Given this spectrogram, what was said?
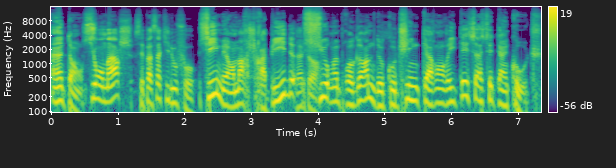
Intense. Si on marche, c'est pas ça qu'il nous faut. Si, mais en marche rapide, sur un programme de coaching, car en réalité, ça, c'est un coach.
